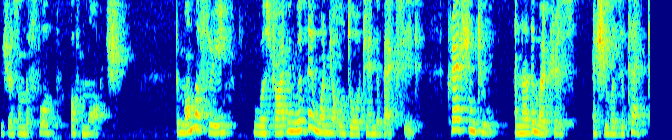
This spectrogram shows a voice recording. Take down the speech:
which was on the 4th of March. The mom of three, who was driving with their one year old daughter in the back seat, crashed into another motorist as she was attacked.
